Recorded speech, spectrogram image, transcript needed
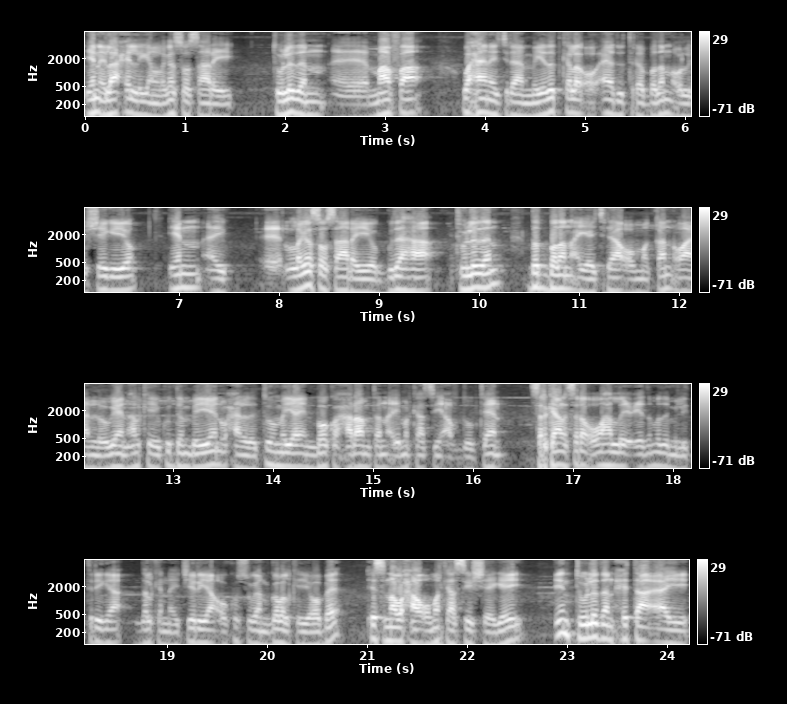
in ilaa xilligan laga soo saaray tuuladan mafa waxaana jira meydad kale oo aad u tiro badan oo la sheegayo in ay laga soo saarayo gudaha tuuladan. Dad badan ayaa jira oo maqan oo aan la ogeyn halkay ku dambeeyeen waxaana la tuhmayaa in boko xaramtan ay markaasi afduubteen. Sarkaal sare oo u hadlay ciidamada militariga dalka nigeria oo ku sugan gobolka yoobe isna waxa uu markaasi sheegay in tuuladan xitaa ay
